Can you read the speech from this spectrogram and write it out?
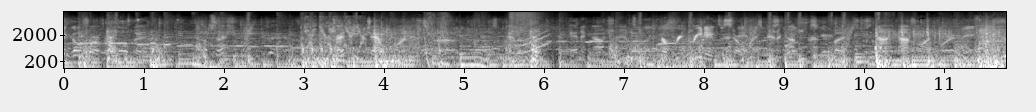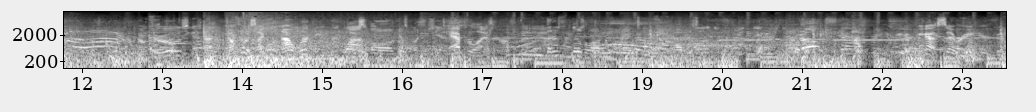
been going for it for a little bit. Tried to jab one into uh, some kind of panic option. Or re reading the Stormlight's panic option, but not, not falling for it. Down throws. Down throw cycle not working. Wow. Oh, gets punished. Yeah. Capitalizing off of that, yeah. There's, there's a lot of obviously. We, got set right here. Good.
